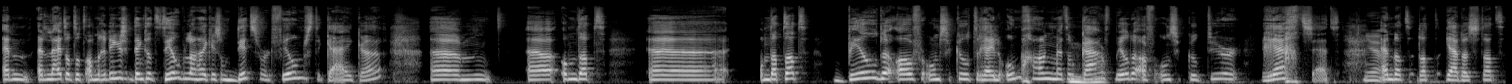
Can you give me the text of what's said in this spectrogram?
En het leidt dat tot andere dingen. Dus ik denk dat het heel belangrijk is om dit soort films te kijken. Ehm, eh, omdat, omdat dat beelden over onze culturele omgang met elkaar... of beelden over onze cultuur rechtzet. Ja. En dat, dat, ja, dat is dat...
